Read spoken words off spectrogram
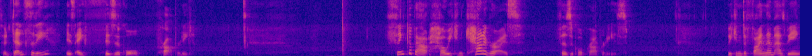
So density is a physical property. Think about how we can categorize physical properties. We can define them as being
